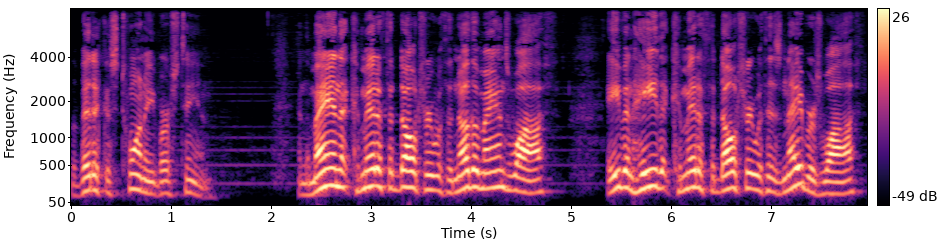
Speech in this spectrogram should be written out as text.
Leviticus 20, verse 10. And the man that committeth adultery with another man's wife, even he that committeth adultery with his neighbor's wife,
